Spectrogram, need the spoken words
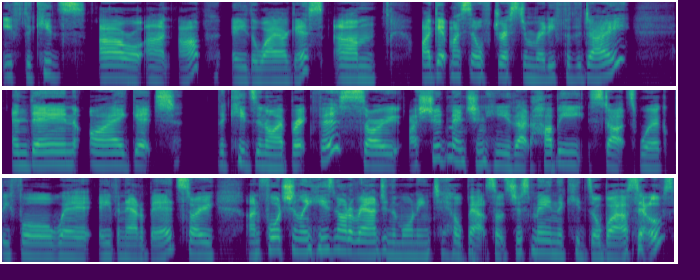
if the kids are or aren't up, either way, I guess, um, I get myself dressed and ready for the day. And then I get the kids and I breakfast. So I should mention here that hubby starts work before we're even out of bed. So unfortunately, he's not around in the morning to help out. So it's just me and the kids all by ourselves.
